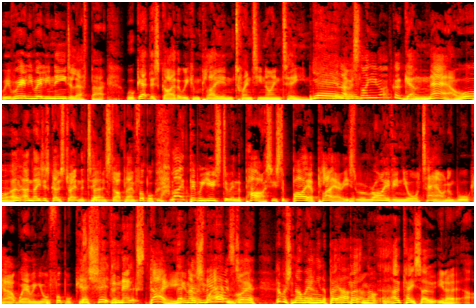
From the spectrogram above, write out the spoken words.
We really, really need a left back. We'll get this guy that we can play in 2019. Yeah, you know, it's like you have got to get them now, or, and, and they just go straight in the team and start playing football, like people used to in the past. Used to buy a player, he used to arrive in your town and walk out wearing your football kit That's it. the That- next day. that- you know, that's what happens. like. yeah, there was no hanging about. But, no, yeah. okay, so you know, uh,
